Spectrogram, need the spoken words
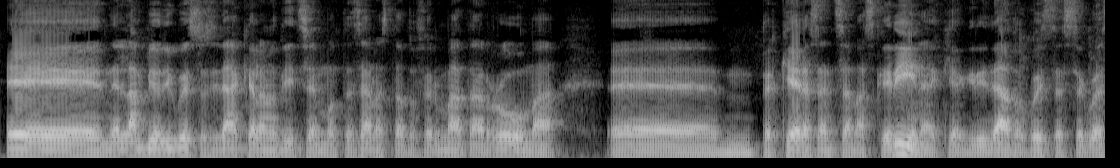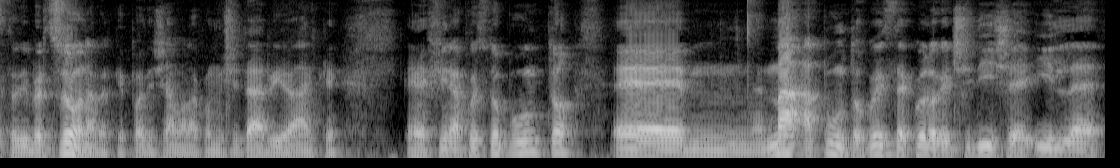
E nell'ambito di questo si dà anche la notizia che Montesano è stato fermato a Roma eh, perché era senza mascherina e che ha gridato questo è sequestro di persona, perché poi diciamo la comicità arriva anche eh, fino a questo punto, eh, ma appunto questo è quello che ci dice il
